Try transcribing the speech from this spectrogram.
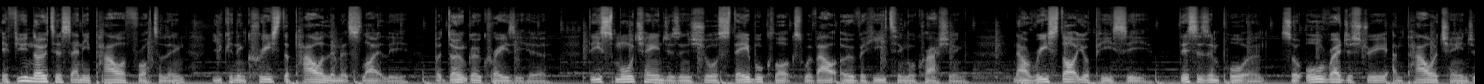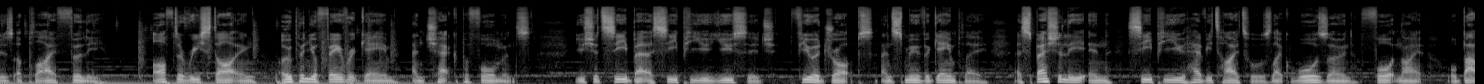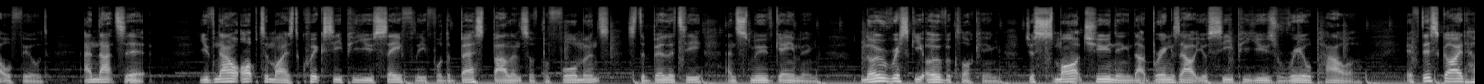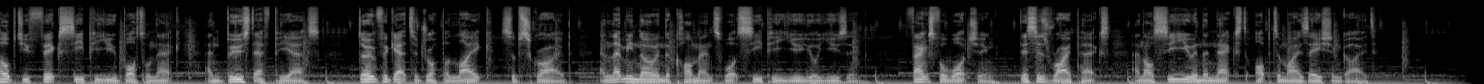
If you notice any power throttling, you can increase the power limit slightly, but don't go crazy here. These small changes ensure stable clocks without overheating or crashing. Now restart your PC. This is important, so all registry and power changes apply fully. After restarting, open your favorite game and check performance. You should see better CPU usage, fewer drops, and smoother gameplay, especially in CPU heavy titles like Warzone, Fortnite, or Battlefield. And that's it. You've now optimized Quick CPU safely for the best balance of performance, stability, and smooth gaming. No risky overclocking, just smart tuning that brings out your CPU's real power. If this guide helped you fix CPU bottleneck and boost FPS, don't forget to drop a like, subscribe, and let me know in the comments what CPU you're using. Thanks for watching, this is Ripex, and I'll see you in the next optimization guide.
